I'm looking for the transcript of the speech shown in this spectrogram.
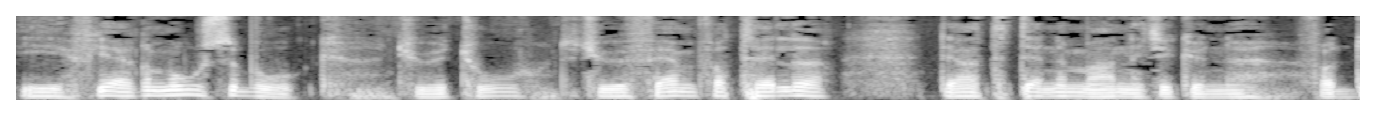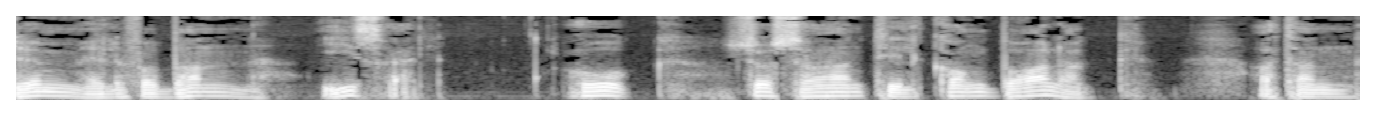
I Fjerde Mosebok 22-25 forteller det at denne mannen ikke kunne fordømme eller forbanne Israel, og så sa han til kong Balag at han,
